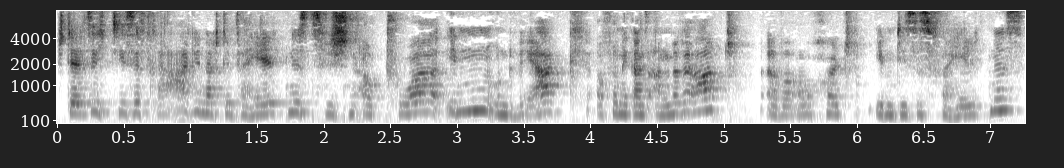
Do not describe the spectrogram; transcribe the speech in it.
stellt sich diese Frage nach dem Verhältnis zwischen Autorinnen und Werk auf eine ganz andere Art, aber auch halt eben dieses Verhältnis.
